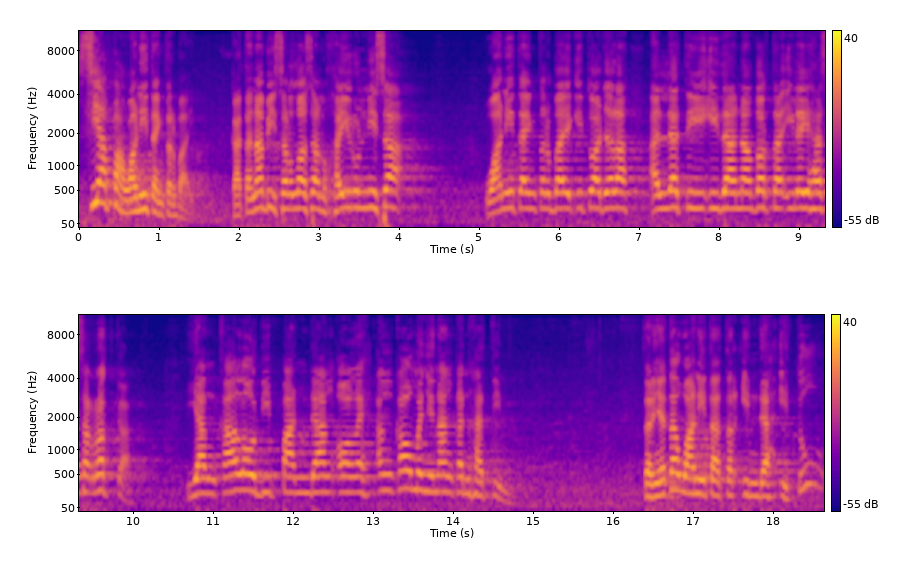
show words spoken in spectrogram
Siapa wanita yang terbaik? Kata Nabi wasallam, khairun nisa Wanita yang terbaik itu adalah allati idza nadarta ilaiha sarratka. Yang kalau dipandang oleh engkau menyenangkan hatimu. Ternyata wanita terindah itu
